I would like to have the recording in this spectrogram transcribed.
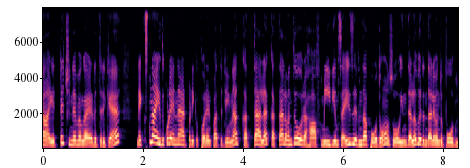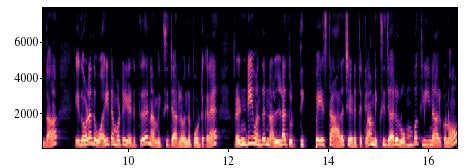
நான் எட்டு சின்ன வெங்காயம் எடுத்திருக்கேன். நெக்ஸ்ட் நான் இது கூட என்ன ஆட் பண்ணிக்க போகிறேன்னு பார்த்துட்டிங்கன்னா கத்தால கத்தால வந்து ஒரு ஹாஃப் மீடியம் சைஸ் இருந்தால் போதும். ஸோ இந்த அளவு இருந்தாலே வந்து போதும் தான் இதோட அந்த ஒயிட்டை மட்டும் எடுத்து நான் மிக்ஸி ஜாரில் வந்து போட்டுக்கிறேன். ரெண்டையும் வந்து நல்லா திக் பேஸ்ட்டாக அரைச்சி எடுத்துக்கலாம். மிக்ஸி ஜாரு ரொம்ப க்ளீனாக இருக்கணும்.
